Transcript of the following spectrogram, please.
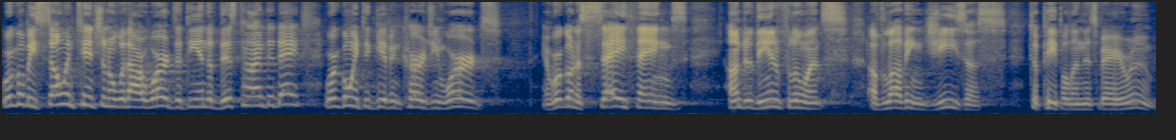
we're going to be so intentional with our words at the end of this time today. We're going to give encouraging words and we're going to say things under the influence of loving Jesus to people in this very room.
